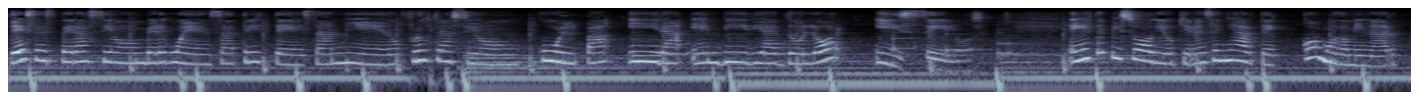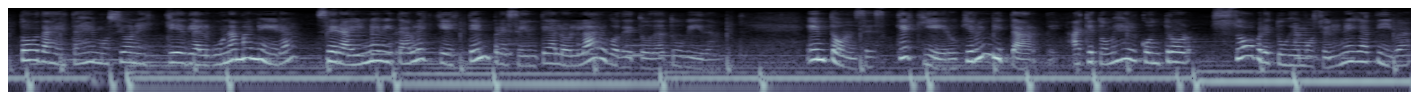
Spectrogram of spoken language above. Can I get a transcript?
desesperación, vergüenza, tristeza, miedo, frustración, culpa, ira, envidia, dolor y celos. En este episodio quiero enseñarte cómo dominar todas estas emociones que de alguna manera será inevitable que estén presentes a lo largo de toda tu vida. Entonces, ¿qué quiero? Quiero invitarte a que tomes el control sobre tus emociones negativas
